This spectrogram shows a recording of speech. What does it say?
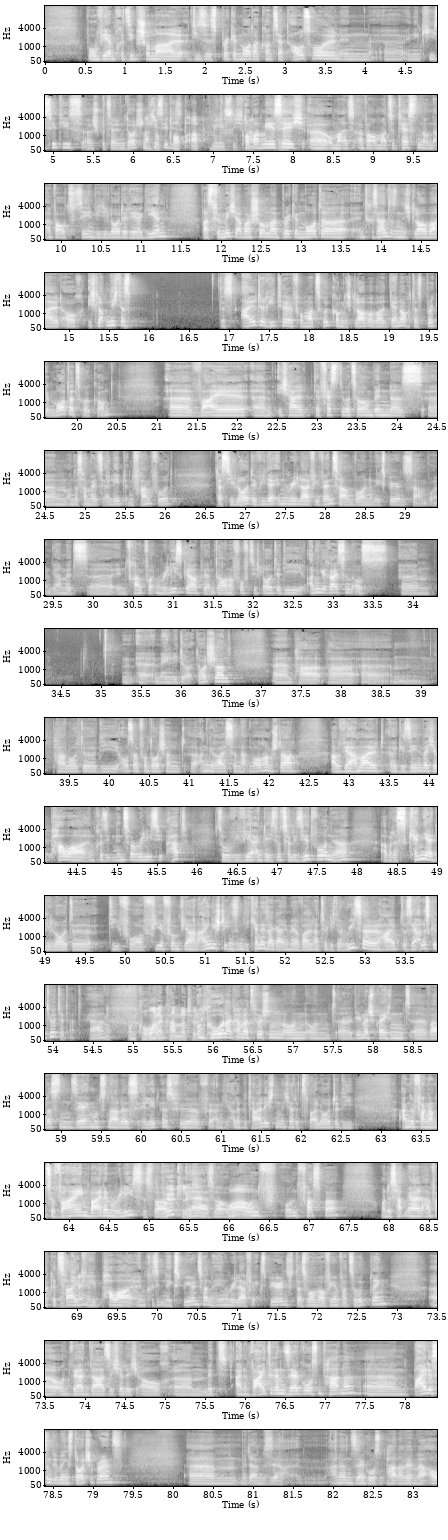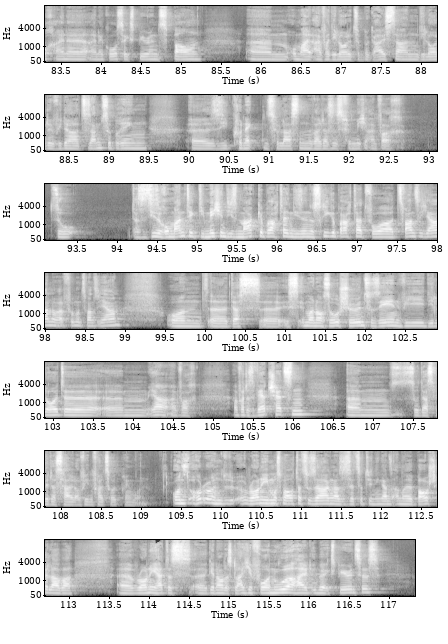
wo wir im Prinzip schon mal dieses Brick-and-Mortar-Konzept ausrollen in, äh, in den Key Cities, äh, speziell in deutschen also Key Cities. Pop-up-mäßig. Pop-up-mäßig, ja. äh, um es einfach auch mal zu testen und einfach auch zu sehen, wie die Leute reagieren. Was für mich aber schon mal Brick-and-Mortar interessant ist und ich glaube halt auch, ich glaube nicht, dass das alte Retail-Format zurückkommt. Ich glaube aber dennoch, dass Brick and Mortar zurückkommt, äh, weil ähm, ich halt der festen Überzeugung bin, dass, ähm, und das haben wir jetzt erlebt in Frankfurt, dass die Leute wieder in Real-Life-Events haben wollen und Experiences haben wollen. Wir haben jetzt äh, in Frankfurt ein Release gehabt, wir hatten 350 Leute, die angereist sind aus ähm, äh, mainly Deutschland, äh, ein paar, paar, ähm, paar Leute, die außerhalb von Deutschland äh, angereist sind, hatten wir auch am Start. Aber wir haben halt äh, gesehen, welche Power im Prinzip ein Insta-Release hat so wie wir eigentlich sozialisiert wurden, ja. Aber das kennen ja die Leute, die vor vier, fünf Jahren eingestiegen sind, die kennen es ja gar nicht mehr, weil natürlich der Resell-Hype das ja alles getötet hat, ja. Und Corona und, kam natürlich. Und Corona kam ja. dazwischen und, und äh, dementsprechend äh, war das ein sehr emotionales Erlebnis für, für eigentlich alle Beteiligten. Ich hatte zwei Leute, die angefangen haben zu weinen bei dem Release. Das war, Wirklich? Ja, es war wow. unf unfassbar. Und es hat mir halt einfach gezeigt, okay. wie Power im Prinzip eine Experience hat, eine In-Real-Life-Experience. Das wollen wir auf jeden Fall zurückbringen äh, und werden da sicherlich auch ähm, mit einem weiteren sehr großen Partner, ähm, beides sind übrigens deutsche Brands, ähm, mit einem sehr, anderen sehr großen Partner werden wir auch eine, eine große Experience bauen, ähm, um halt einfach die Leute zu begeistern, die Leute wieder zusammenzubringen, äh, sie connecten zu lassen, weil das ist für mich einfach so das ist diese Romantik, die mich in diesen Markt gebracht hat, in diese Industrie gebracht hat vor 20 Jahren oder 25 Jahren. Und äh, das äh, ist immer noch so schön zu sehen, wie die Leute ähm, ja einfach einfach das wertschätzen, ähm, so dass wir das halt auf jeden Fall zurückbringen wollen. Und, und Ronnie mhm. muss man auch dazu sagen, also ist jetzt natürlich eine ganz andere Baustelle, aber äh, Ronnie hat das äh, genau das gleiche vor, nur halt über Experiences.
